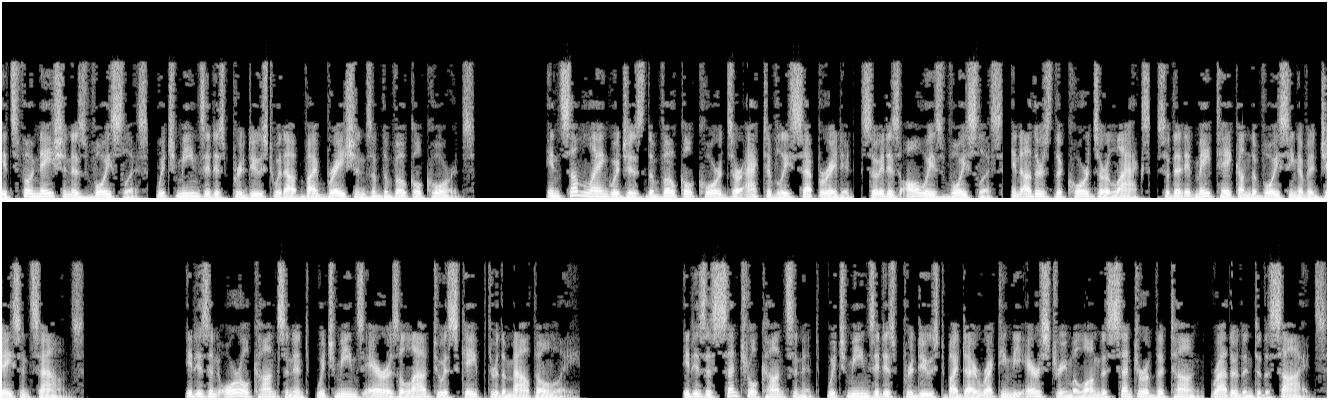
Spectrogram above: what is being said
Its phonation is voiceless, which means it is produced without vibrations of the vocal cords. In some languages the vocal cords are actively separated, so it is always voiceless, in others the cords are lax, so that it may take on the voicing of adjacent sounds. It is an oral consonant, which means air is allowed to escape through the mouth only. It is a central consonant, which means it is produced by directing the airstream along the center of the tongue, rather than to the sides.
